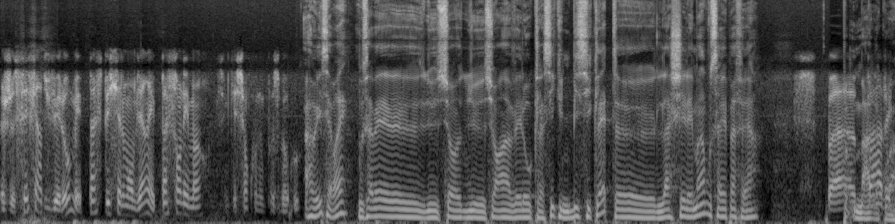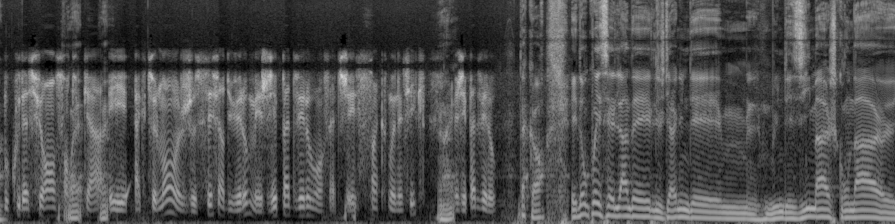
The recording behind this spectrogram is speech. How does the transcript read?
Je sais faire du vélo, mais pas spécialement bien et pas sans les mains. C'est une question qu'on nous pose beaucoup. Ah oui, c'est vrai Vous savez, euh, sur, du- sur un vélo classique, une bicyclette, euh, lâcher les mains, vous savez pas faire Bah, Pas mal, pas avec quoi. beaucoup d'assurance en Ouais, tout cas. ouais. Et actuellement, je sais faire du vélo, mais j'ai pas de vélo en fait. J'ai cinq monocycles, Ouais. mais j'ai pas de vélo. D'accord. Et donc oui, c'est l'un des, je dirais l'une des, l'une des images qu'on a, euh,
